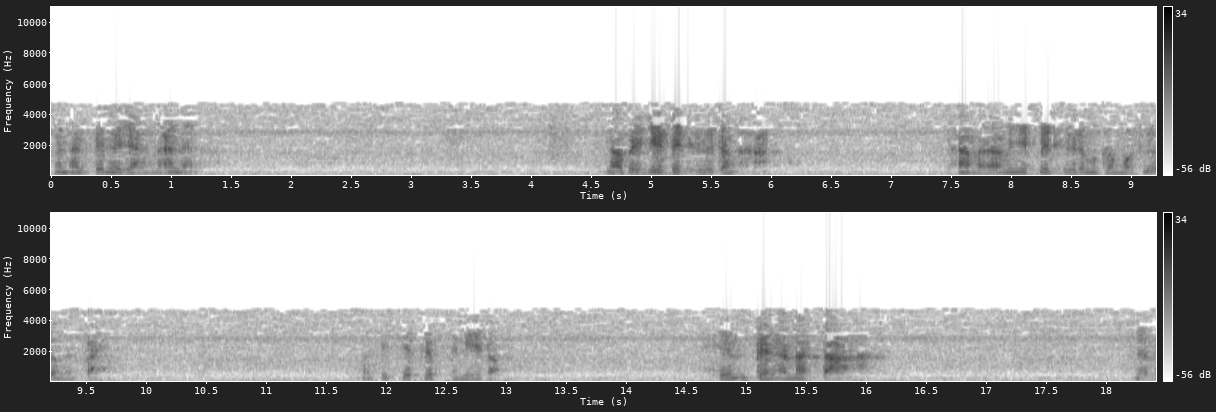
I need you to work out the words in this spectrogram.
มันถ้าเป็นอย่างนั้นเนี่ยเราไปยึดไปถือต่างหาก ถ้ามาแล้วไม่ยึดไม่ถือแล้วมันก็หมดเรื่องกันไป มันจะเจ็บเจ็บไม่มีหรอกเห็นเป็นอนัตตาเนี่ยไป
